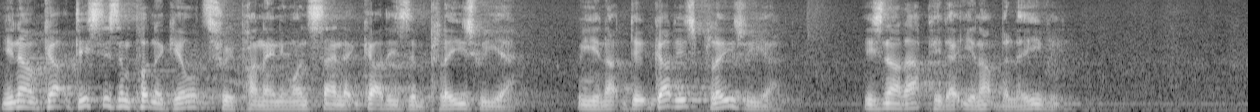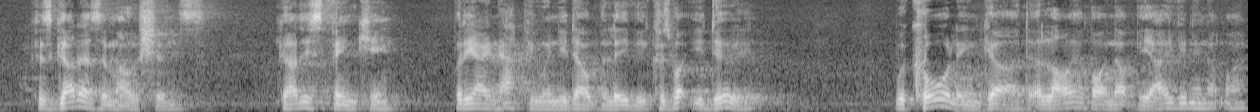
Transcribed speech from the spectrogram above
You know, God, this isn't putting a guilt trip on anyone saying that God isn't pleased with you. You're not do, God is pleased with you. He's not happy that you're not believing. Because God has emotions, God is thinking, but He ain't happy when you don't believe it. Because what you're doing, we're calling God a liar by not behaving in that way.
